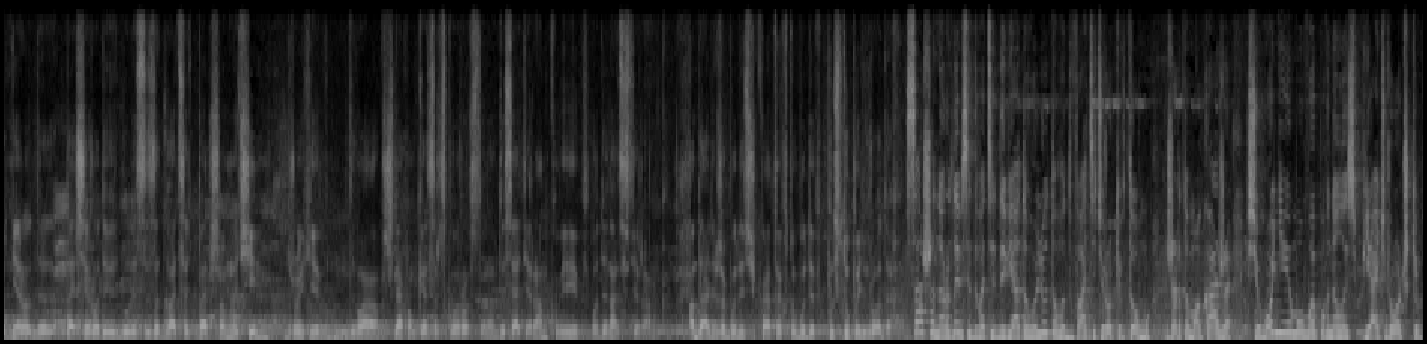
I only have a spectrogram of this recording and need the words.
Одні роди, перші роди відбулися за 21 вночі, другі два шляхом кесарського розтину в 10 ранку і в 11 ранку. А далі вже буде чекати, хто буде поступить в родах. Саша народився 29 лютого 20 років тому. Жартома каже, сьогодні йому виповнилось 5 рочків.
